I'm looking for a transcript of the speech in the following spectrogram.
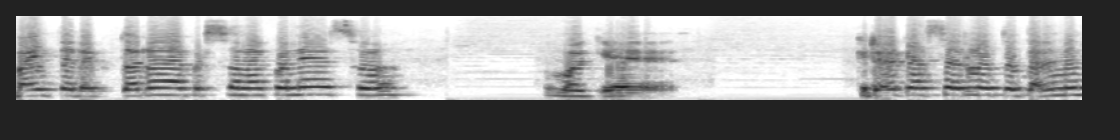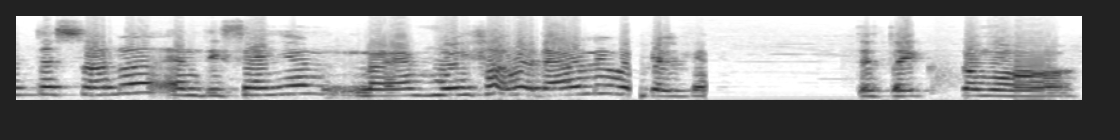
va a interactuar la persona con eso, como que creo que hacerlo totalmente solo en diseño no es muy favorable porque al final te estoy como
